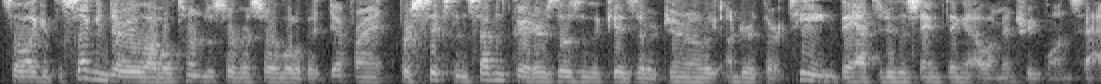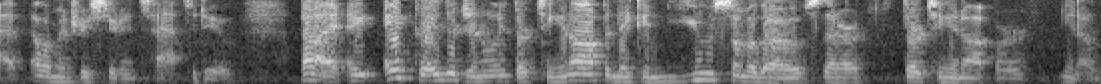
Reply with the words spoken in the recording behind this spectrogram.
So, like at the secondary level, terms of service are a little bit different. For sixth and seventh graders, those are the kids that are generally under 13. They have to do the same thing elementary ones have, elementary students have to do. But eighth grade, they're generally 13 and up, and they can use some of those that are 13 and up, or you know,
